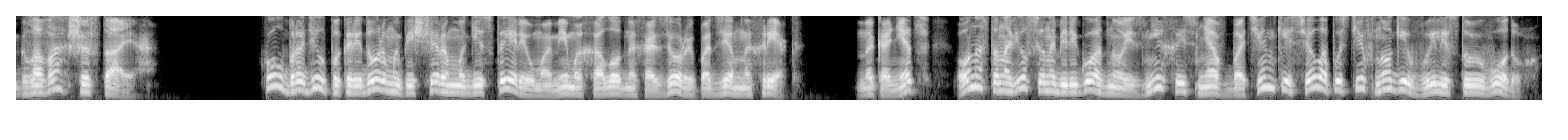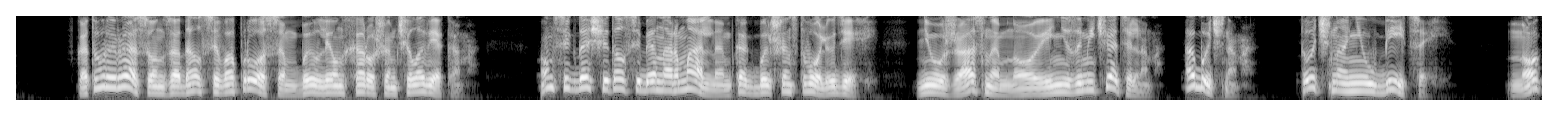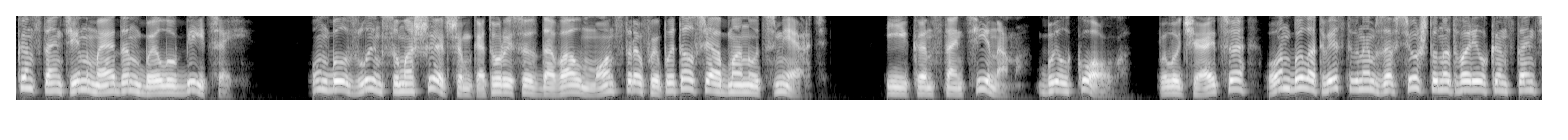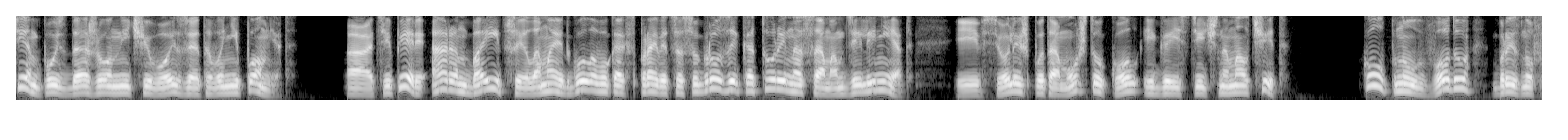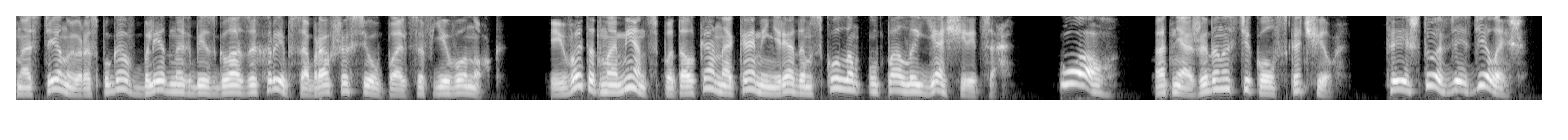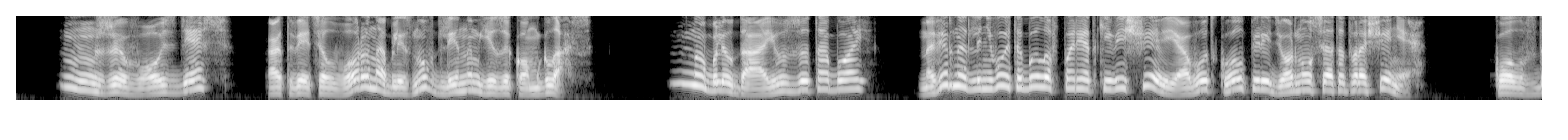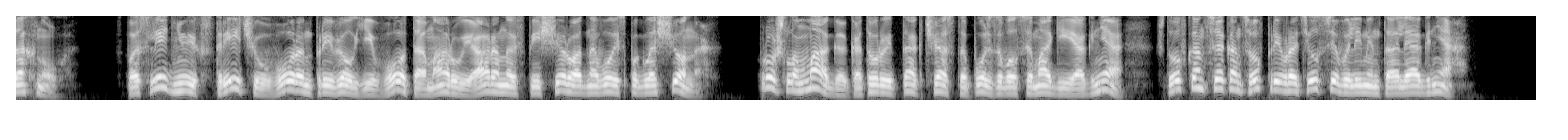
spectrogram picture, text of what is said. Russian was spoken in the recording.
Глава шестая. Кол бродил по коридорам и пещерам магистериума мимо холодных озер и подземных рек. Наконец, он остановился на берегу одной из них и, сняв ботинки, сел, опустив ноги в вылистую воду. В который раз он задался вопросом, был ли он хорошим человеком. Он всегда считал себя нормальным, как большинство людей. Не ужасным, но и не замечательным, обычным. Точно не убийцей. Но Константин Мэдден был убийцей. Он был злым сумасшедшим, который создавал монстров и пытался обмануть смерть. И Константином был Кол. Получается, он был ответственным за все, что натворил Константин, пусть даже он ничего из этого не помнит. А теперь Аарон боится и ломает голову, как справиться с угрозой, которой на самом деле нет, и все лишь потому, что Кол эгоистично молчит. Кол пнул в воду, брызнув на стену и распугав бледных безглазых рыб, собравшихся у пальцев его ног. И в этот момент с потолка на камень рядом с Колом упала ящерица. «Вау!» От неожиданности Кол вскочил. «Ты что здесь делаешь?» «Живу здесь», — ответил ворон, облизнув длинным языком глаз. «Наблюдаю за тобой». Наверное, для него это было в порядке вещей, а вот Кол передернулся от отвращения. Кол вздохнул. В последнюю их встречу Ворон привел его, Тамару и Аарона в пещеру одного из поглощенных. Прошлом мага, который так часто пользовался магией огня, что в конце концов превратился в элементали огня.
